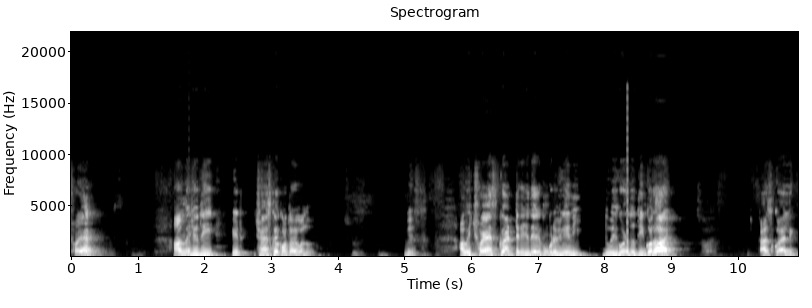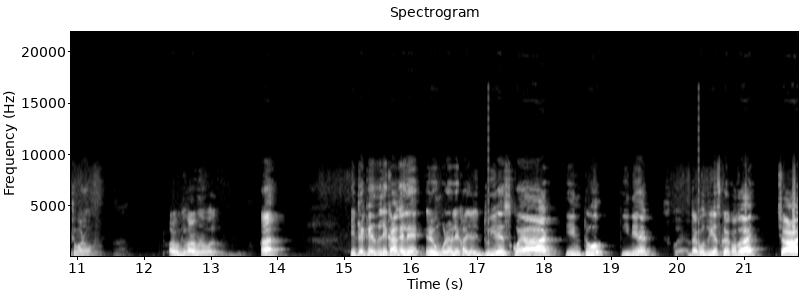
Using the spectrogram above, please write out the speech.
ছয়ের? আমি যদি ছয় স্কোয়ার কত হয় বলো? বেশ। আমি ছয় স্কোয়ারটাকে যদি এরকম করে ভেঙে নিই, দুই গণিত তিন কত হয়? আর স্কোয়ার লিখতে পারব পারব কি পারব না বলো? হ্যাঁ? এটাকে লেখা গেলে এরকম করে লেখা যায়। দুইয়ের স্কোয়ার ইন্টু তিনের স্কোয়ার দেখো দুইয়ের স্কোয়ার কত হয়? চার।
